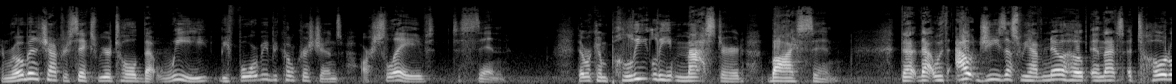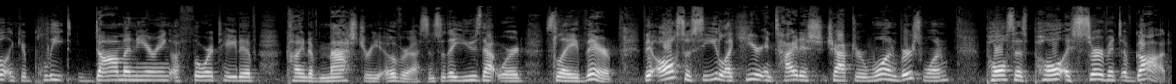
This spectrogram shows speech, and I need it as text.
In Romans chapter 6, we are told that we, before we become Christians are slaves to sin, They we're completely mastered by sin. That, that without Jesus, we have no hope, and that's a total and complete domineering, authoritative kind of mastery over us. And so they use that word slave there. They also see, like here in Titus chapter 1, verse 1, Paul says, Paul, a servant of God.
